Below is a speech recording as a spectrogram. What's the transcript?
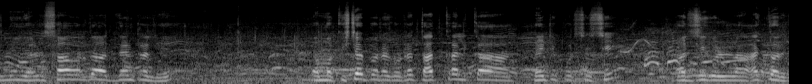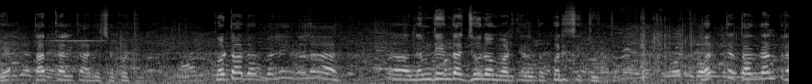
ಇಲ್ಲಿ ಎರಡು ಸಾವಿರದ ಹದಿನೆಂಟರಲ್ಲಿ ನಮ್ಮ ಕೃಷ್ಣಪ್ಪೇಗೌಡರು ತಾತ್ಕಾಲಿಕ ನೈಂಟಿ ಫೋರ್ ಸಿ ಸಿ ಅರ್ಜಿಗಳನ್ನ ಹಾಕಿದವ್ರಿಗೆ ತಾತ್ಕಾಲಿಕ ಆದೇಶ ಕೊಟ್ಟರು. ಕೊಟ್ಟಾದಾದ್ಮೇಲೆ ಇವೆಲ್ಲ ನೆಮ್ಮದಿಯಿಂದ ಜೀವನ ಮಾಡ್ತಿರೋಂಥ ಪರಿಸ್ಥಿತಿ ಇತ್ತು. ಮತ್ತು ತದನಂತರ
